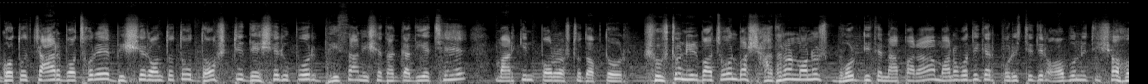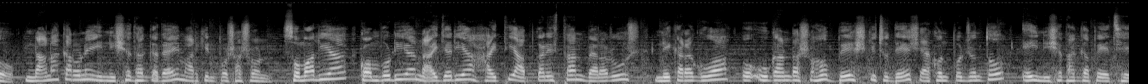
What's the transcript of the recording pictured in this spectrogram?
গত চার বছরে বিশ্বের অন্তত দশটি দেশের উপর ভিসা নিষেধাজ্ঞা দিয়েছে মার্কিন পররাষ্ট্র দপ্তর। সুষ্ঠু নির্বাচন বা সাধারণ মানুষ ভোট দিতে না পারা মানবাধিকার পরিস্থিতির অবনতি সহ নানা কারণে এই নিষেধাজ্ঞা দেয় মার্কিন প্রশাসন। Somalia, Cambodia, Nigeria, Haiti, Afghanistan, Belarus, Nicaragua ও উগান্ডা সহ বেশ কিছু দেশ এখন পর্যন্ত এই নিষেধাজ্ঞা পেয়েছে।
